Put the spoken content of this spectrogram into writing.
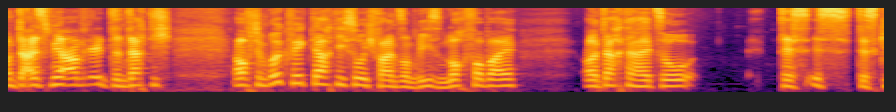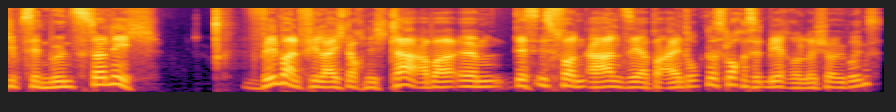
Und da ist mir, dann dachte ich, auf dem Rückweg dachte ich so, ich fahre an so einem riesen Loch vorbei und dachte halt so, das ist, das gibt's in Münster nicht. Will man vielleicht auch nicht, klar, aber ähm, das ist schon A, ein sehr beeindruckendes Loch. Es sind mehrere Löcher übrigens.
